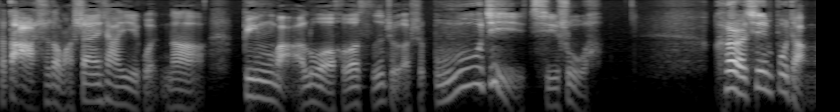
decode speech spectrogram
这大石头往山下一滚呐，兵马落河，死者是不计其数啊！科尔沁部长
